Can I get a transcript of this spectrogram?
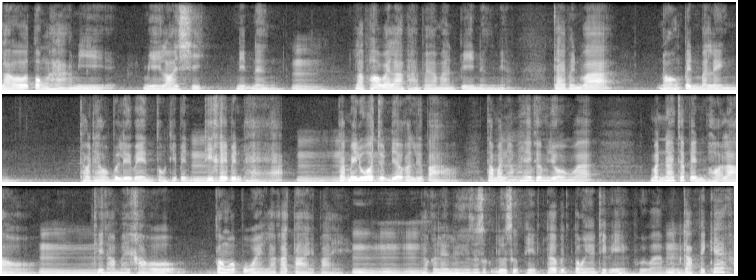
แล้วตรงหางมีมีรอยฉีกนิดนึงอืมแล้วพอเวลาผ่านไปประมาณปีหนึ่งเนี่ยกลายเป็นว่าน้องเป็นมะเร็งแถวๆบริเวณตรงที่เป็นอืมที่เคยเป็นแผลอะอืมแต่ไม่รู้ว่าจุดเดียวกันหรือเปล่า แต่มันทำให้เชื่อมโยงว่า มันน่าจะเป็นเพราะเราอืมที่ทำให้เขาต้องมาป่วยแล้วก็ตายไปอืมอืมอืมเราก็เลยรู้สึกรู้สึกผิด แล้วตรงอย่างที่พี่เอกพูดว่ามันอืมกลับไปแก้ไข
